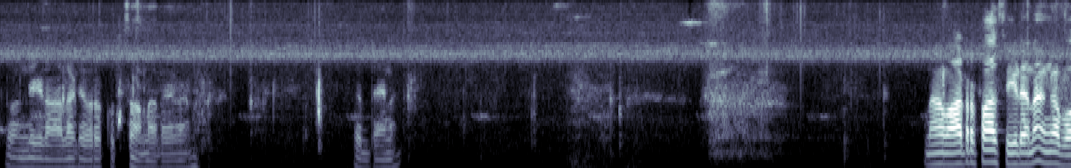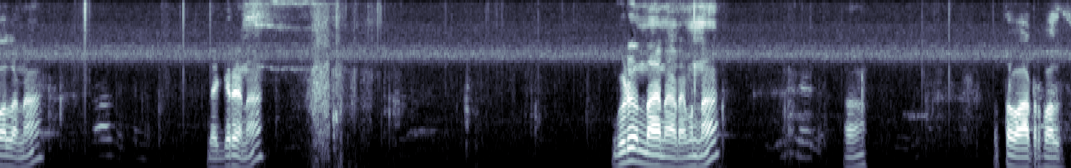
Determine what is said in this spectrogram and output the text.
చూడండి ఇక్కడ ఆల్రెడీ ఎవరో కూర్చో ఉన్నారు ఆయన పెద్ద ఆయన నా వాటర్ ఫాల్స్ ఈడేనా? ఇంకా పోవాలనా? దగ్గరేనా? గుడి ఉందా నాడ? ఏమన్నా? మొత్తం వాటర్ ఫాల్స్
